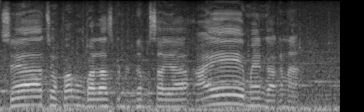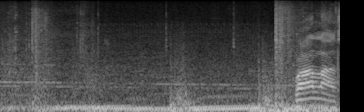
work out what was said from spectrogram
Saya coba membalaskan dendam saya. Ae, main nggak kena. Balas.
